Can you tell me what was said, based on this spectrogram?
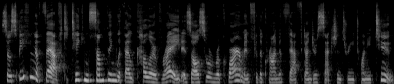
So, speaking of theft, taking something without color of right is also a requirement for the crime of theft under Section 322.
